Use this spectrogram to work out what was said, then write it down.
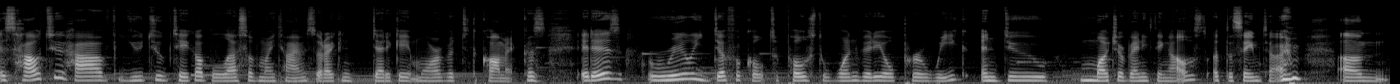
is how to have YouTube take up less of my time so that I can dedicate more of it to the comic cuz it is really difficult to post one video per week and do much of anything else at the same time. Um,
